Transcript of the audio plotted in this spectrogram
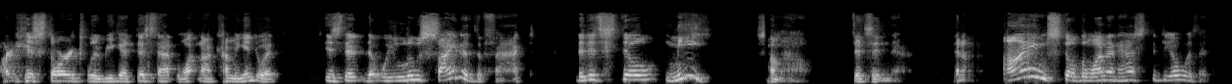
art historically we get this that and whatnot coming into it is that that we lose sight of the fact that it's still me somehow that's in there. And i'm still the one that has to deal with it.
